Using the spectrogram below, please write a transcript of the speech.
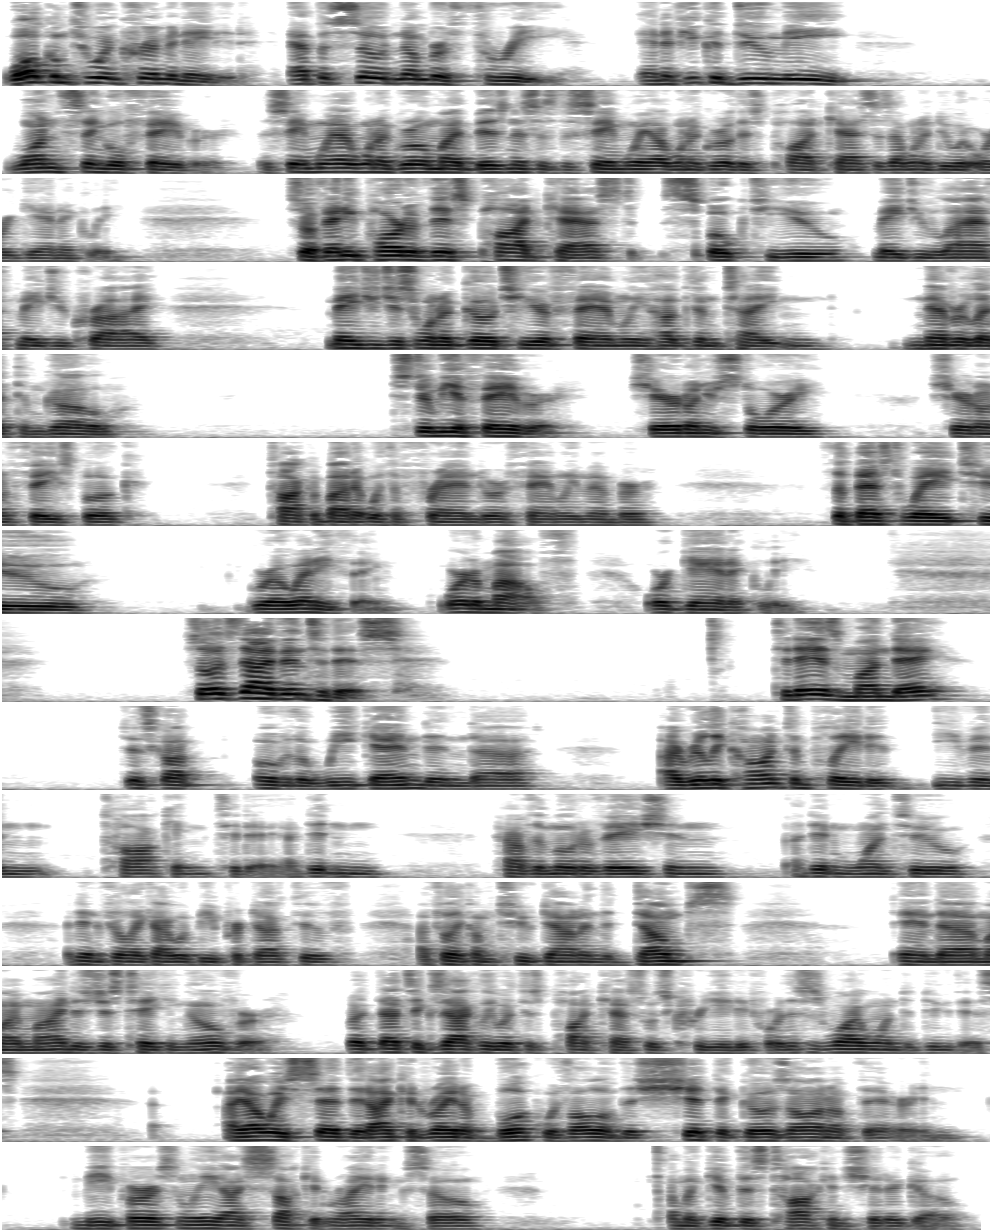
Welcome to Incriminated, episode number three. And if you could do me one single favor, the same way I want to grow my business is the same way I want to grow this podcast, is I want to do it organically. So if any part of this podcast spoke to you, made you laugh, made you cry, made you just want to go to your family, hug them tight, and never let them go, just do me a favor. Share it on your story, share it on Facebook, talk about it with a friend or a family member. It's the best way to grow anything, word of mouth, organically. So let's dive into this. Today is Monday. Just got over the weekend, and uh, I really contemplated even talking today. I didn't have the motivation. I didn't want to. I didn't feel like I would be productive. I feel like I'm too down in the dumps, and uh, my mind is just taking over. But that's exactly what this podcast was created for. This is why I wanted to do this. I always said that I could write a book with all of the shit that goes on up there. And me personally, I suck at writing. So I'm going to give this talking shit a go.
